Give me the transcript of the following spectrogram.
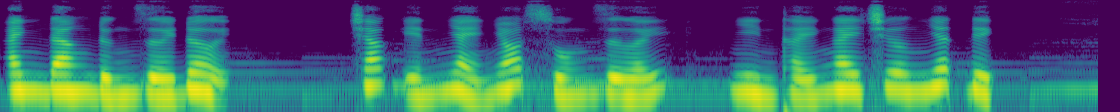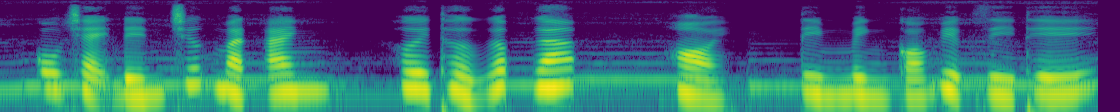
anh đang đứng dưới đợi. Trác Yến nhảy nhót xuống dưới, nhìn thấy ngay Trương Nhất Địch. Cô chạy đến trước mặt anh, hơi thở gấp gáp, hỏi, tìm mình có việc gì thế?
